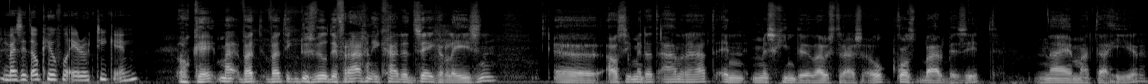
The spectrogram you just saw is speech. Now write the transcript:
Maar er zit ook heel veel erotiek in. Oké, maar wat, wat ik dus wilde vragen, ik ga dat zeker lezen. eh, als u me dat aanraadt. En misschien de luisteraars ook. Kostbaar bezit. Naima Tahir,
